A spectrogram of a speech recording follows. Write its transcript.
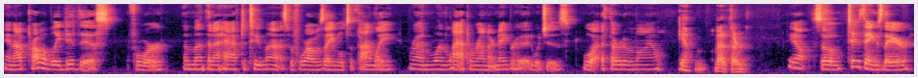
And I probably did this for a month and a half to two months before I was able to finally run one lap around our neighborhood, which is what, a third of a mile? Yeah, about a third. Yeah, so two things there.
